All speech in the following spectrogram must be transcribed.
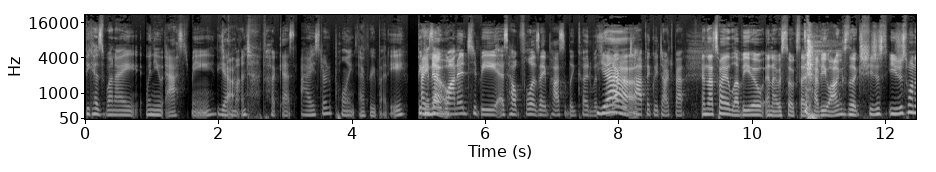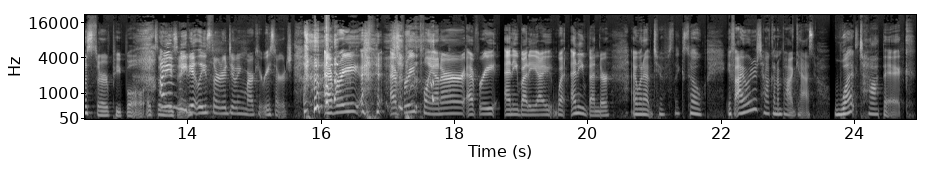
because when I when you asked me to Yeah. come onto the podcast, I started pulling everybody because I, know. wanted to be as helpful as I possibly could with Yeah. whatever topic we talked about. And that's why I love you. And I was so excited to have you on because like she just you just want to serve people. It's amazing. I immediately started doing market research. Every every planner, every anybody I went any vendor I went up to, I was like, so if I were to talk on a podcast, what topic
